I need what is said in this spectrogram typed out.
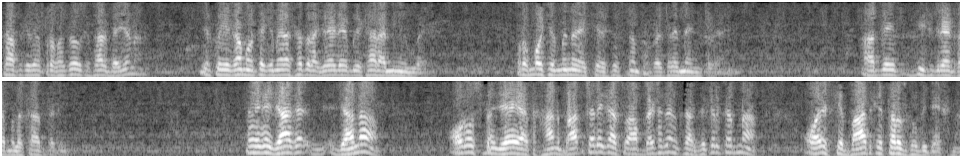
صاحب کی طرف پروفیسر کے ساتھ بھیجا نا۔ جس کو یہ غم ہوتا ہے کہ میرا سترہ گریڈ ابھی اٹھارہ نہیں ہوا ہے۔ پروموشن میں نے اسسٹنٹ پروفیسر میں آدھے بیس گریڈ کا ملاقات کریں میں نے کہا جانا۔ اور اس میں جو ہے خان بات کرے گا تو آپ بیٹھے اس کا ذکر کرنا اور اس کے بعد کے طرز کو بھی دیکھنا۔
